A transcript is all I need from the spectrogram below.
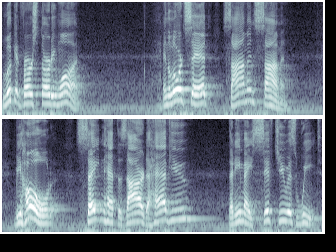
look at verse 31. And the Lord said, Simon, Simon, behold, Satan hath desired to have you, that he may sift you as wheat.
